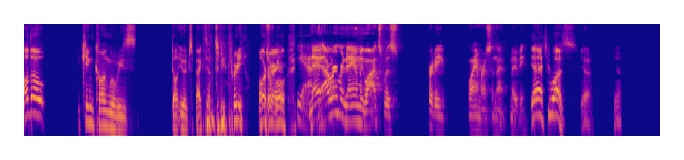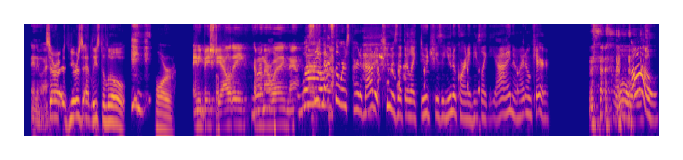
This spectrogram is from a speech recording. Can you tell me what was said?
Although King Kong movies, don't you expect them to be pretty horrible? yeah. Na- I remember Naomi Watts was pretty glamorous in that movie. Yeah, she was. Yeah. Yeah. Anyway, Sarah, is yours at least a little more? any bestiality coming our way now? Well, see, that's the worst part about it too, is that they're like, dude, she's a unicorn, and he's like, yeah, I know, I don't care. Like, Oh. oh,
